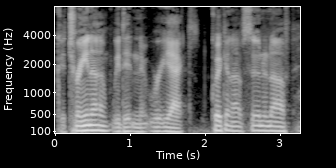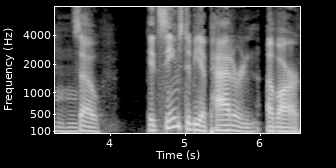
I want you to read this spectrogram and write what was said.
Katrina, we didn't react quick enough, soon enough. Mm-hmm. So it seems to be a pattern of our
